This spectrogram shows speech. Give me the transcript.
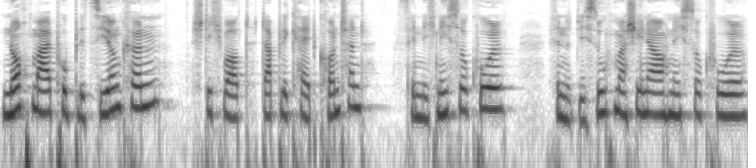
nochmal publizieren können. Stichwort Duplicate Content finde ich nicht so cool, findet die Suchmaschine auch nicht so cool.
